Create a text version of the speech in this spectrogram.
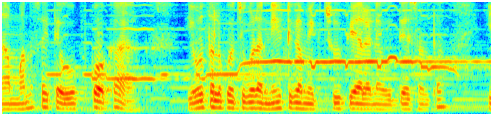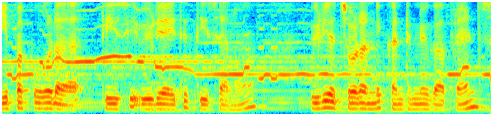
నా మనసు అయితే ఒప్పుకోక యువతలకు వచ్చి కూడా నీట్గా మీకు చూపించాలనే ఉద్దేశంతో ఈ పక్క కూడా తీసి వీడియో అయితే తీశాను. వీడియో చూడండి కంటిన్యూగా ఫ్రెండ్స్.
